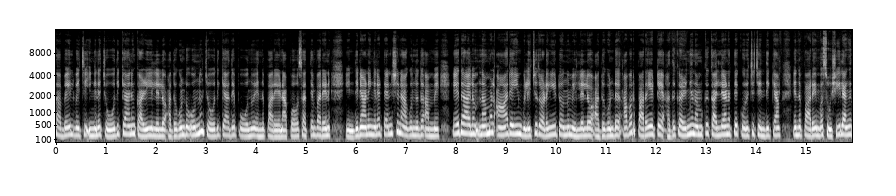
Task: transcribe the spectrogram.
സഭയിൽ വെച്ച് ഇങ്ങനെ ചോദിക്കാനും കഴിയില്ലല്ലോ. അതുകൊണ്ട് ഒന്നും ചോദിക്കാതെ പോന്നു എന്ന് പറയണം. അപ്പോൾ സത്യം പറയണേ എന്തിനാണ് ഇങ്ങനെ ടെൻഷൻ ആകുന്നത് അമ്മേ? ഏതായാലും നമ്മൾ ആരെയും വിളിച്ചു തുടങ്ങിയിട്ടൊന്നും ഇല്ലല്ലോ. അതുകൊണ്ട് അവർ പറയട്ടെ അത് കഴിഞ്ഞ് നമുക്ക് കല്യാണത്തെക്കുറിച്ച് ചിന്തിക്കാം എന്ന് പറയുമ്പോൾ സുശീൽ അങ്ങ്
